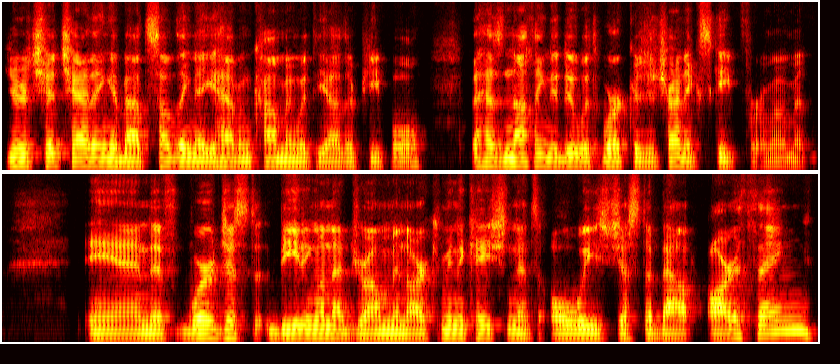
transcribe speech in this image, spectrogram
you're chit chatting about something that you have in common with the other people that has nothing to do with work because you're trying to escape for a moment. And if we're just beating on that drum in our communication, it's always just about our thing.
